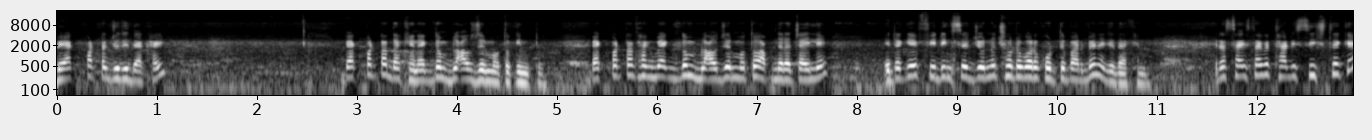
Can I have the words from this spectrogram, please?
ব্যাক পার্টটা যদি দেখাই ব্যাকপারটা দেখেন, একদম ব্লাউজের মতো কিন্তু। ব্যাকপারটা থাকবে একদম ব্লাউজের মতো, আপনারা চাইলে এটাকে ফিটিংসের জন্য ছোট বড় করতে পারবেন। এই যে দেখেন, এটা সাইজ থাকবে থার্টি সিক্স থেকে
